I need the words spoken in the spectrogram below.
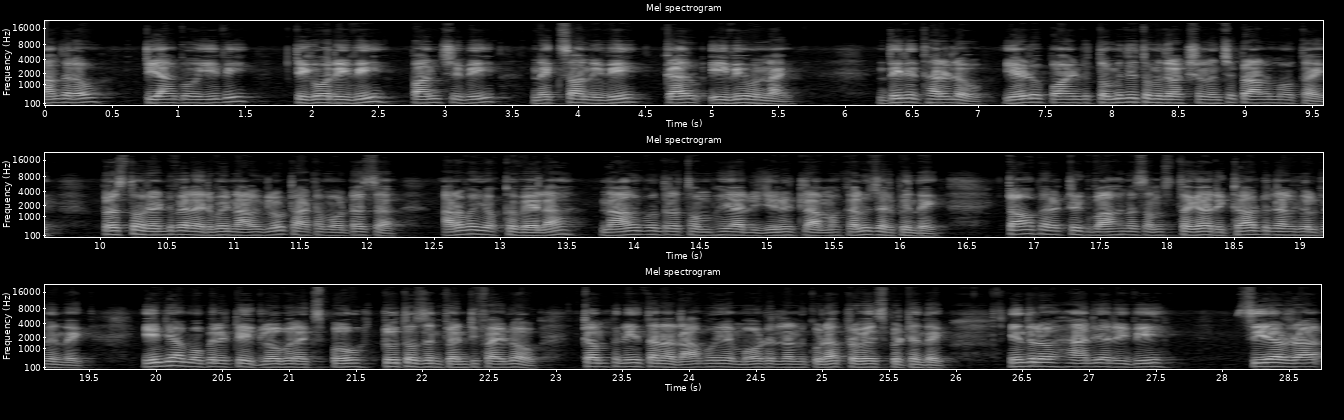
అందులో Tiago EV Tigor EV Punch EV Nexon EV Curvv EV ఉన్నాయి. దీని ధరలు ఏడు పాయింట్ తొమ్మిది తొమ్మిది లక్షల నుంచి ప్రారంభమవుతాయి. ప్రస్తుతం రెండు వేల ఇరవై నాలుగులో టాటా మోటార్స్ అరవై ఒక్క వేల నాలుగు వందల తొంభై ఆరు యూనిట్ల అమ్మకాలు జరిపింది. టాప్ ఎలక్ట్రిక్ వాహన సంస్థగా రికార్డు నెలకొల్పింది. India Mobility Global Expo two thousand twenty ఫైవ్లో కంపెనీ తన రాబోయే మోడళ్ళను కూడా ప్రవేశపెట్టింది. ఇందులో హ్యారియర్ ఈవీ సియర్రా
